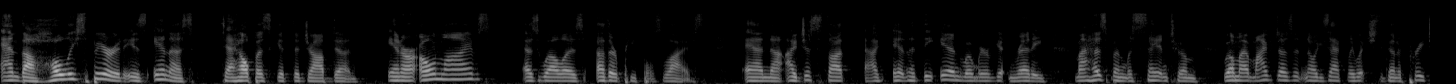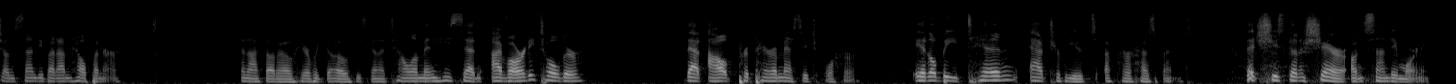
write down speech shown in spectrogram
And the Holy Spirit is in us to help us get the job done in our own lives as well as other people's lives. And uh, I just thought, I, and at the end when we were getting ready, my husband was saying to him, Well, my wife doesn't know exactly what she's going to preach on Sunday, but I'm helping her. And I thought, Oh, here we go. He's going to tell him. And he said, I've already told her that I'll prepare a message for her it'll be 10 attributes of her husband that she's going to share on Sunday morning.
